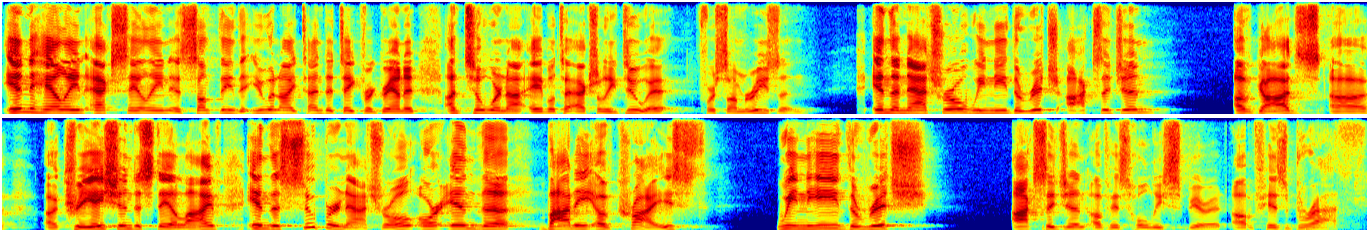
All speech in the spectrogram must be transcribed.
Inhaling, exhaling is something that you and I tend to take for granted until we're not able to actually do it for some reason. In the natural, we need the rich oxygen of God's uh, uh, creation to stay alive, in the supernatural or in the body of Christ, we need the rich oxygen of His Holy Spirit, of His breath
